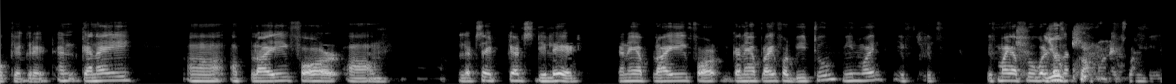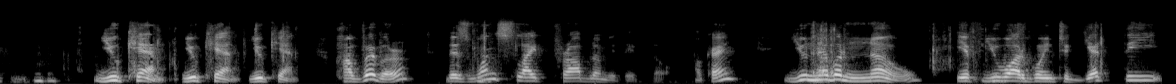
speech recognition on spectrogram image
Okay, great. And can I uh, apply for, um, let's say it gets delayed, can I apply for, can I apply for B2 meanwhile? If, if, if my approval You doesn't can- come on H1B? You can you can you can. However there's one slight problem with it though okay? You never know if you are going to get the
